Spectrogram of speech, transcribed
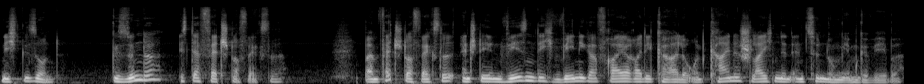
nicht gesund. Gesünder ist der Fettstoffwechsel. Beim Fettstoffwechsel entstehen wesentlich weniger freie Radikale und keine schleichenden Entzündungen im Gewebe.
